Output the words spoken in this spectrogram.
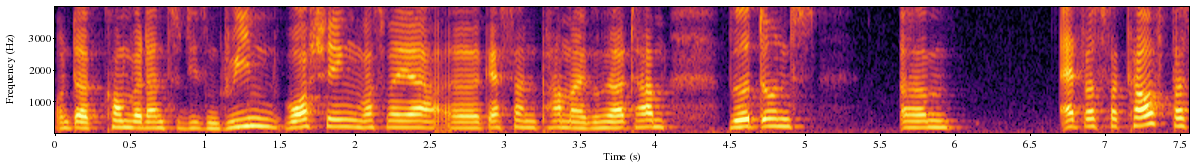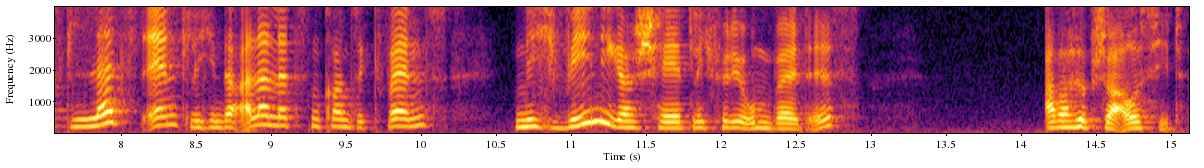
und da kommen wir dann zu diesem Greenwashing, was wir ja äh, gestern ein paar Mal gehört haben, wird uns ähm, etwas verkauft, was letztendlich in der allerletzten Konsequenz nicht weniger schädlich für die Umwelt ist, aber hübscher aussieht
